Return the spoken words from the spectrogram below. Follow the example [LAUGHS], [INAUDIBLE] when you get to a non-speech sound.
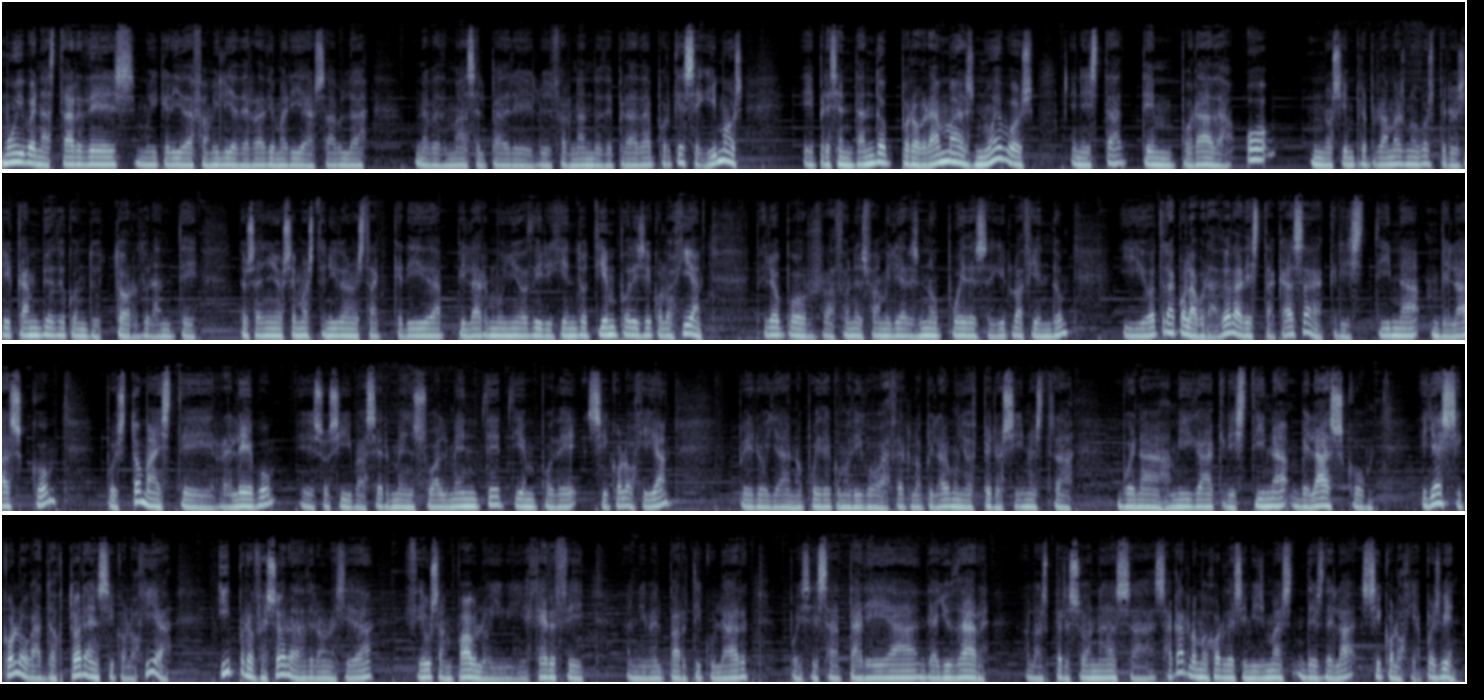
Muy buenas tardes, muy querida familia de Radio María. Os habla una vez más el Padre Luis Fernando de Prada porque seguimos eh, presentando programas nuevos en esta temporada o no siempre programas nuevos, pero sí cambio de conductor. Durante dos años hemos tenido a nuestra querida Pilar Muñoz dirigiendo Tiempo de Psicología, pero por razones familiares no puede seguirlo haciendo y otra colaboradora de esta casa, Cristina Velasco, pues toma este relevo, eso sí, va a ser mensualmente tiempo de psicología, pero ya no puede, como digo, hacerlo Pilar Muñoz, pero sí nuestra buena amiga Cristina Velasco. Ella es psicóloga, doctora en psicología y profesora de la Universidad CEU San Pablo y ejerce a nivel particular pues esa tarea de ayudar a las personas a sacar lo mejor de sí mismas desde la psicología. Pues bien,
